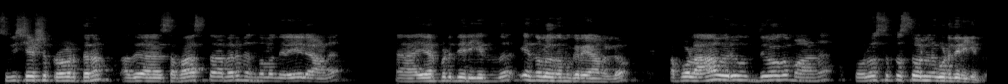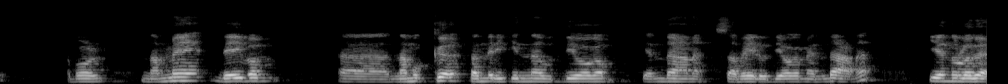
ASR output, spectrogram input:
സുവിശേഷ പ്രവർത്തനം അത് സഭാസ്ഥാപനം എന്നുള്ള നിലയിലാണ് ഏർപ്പെടുത്തിയിരിക്കുന്നത് എന്നുള്ളത് നമുക്കറിയാമല്ലോ. അപ്പോൾ ആ ഒരു ഉദ്യോഗമാണ് പൗലോസ് അപ്പസ്തോലിന് കൊടുത്തിരിക്കുന്നത്. അപ്പോൾ നമ്മെ ദൈവം നമുക്ക് തന്നിരിക്കുന്ന ഉദ്യോഗം എന്താണ്? സഭയിൽ ഉദ്യോഗം എന്താണ് എന്നുള്ളത്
